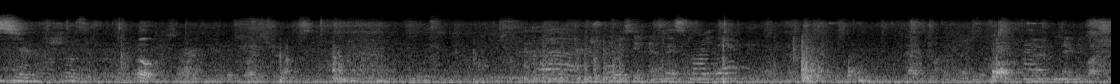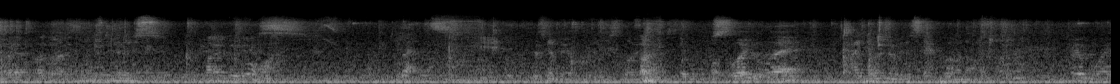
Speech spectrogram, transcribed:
Oh, sorry. This way. This my deck. It's gonna be a pretty slow. Slow delay. I don't know this step well enough. Oh boy.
